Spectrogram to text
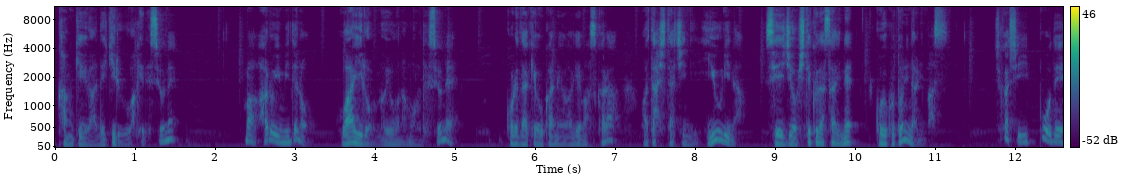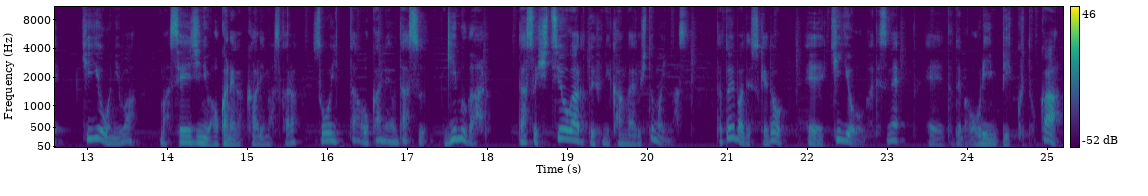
関係ができるわけですよね。まあ、ある意味での賄賂のようなものですよね。これだけお金をあげますから、私たちに有利な政治をしてくださいね。こういうことになります。しかし一方で、企業には、まあ、政治にはお金がかかりますから、そういったお金を出す義務がある。出す必要があるというふうに考える人もいます。例えばですけど、えー、企業がですね、えー、例えばオリンピックとか、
